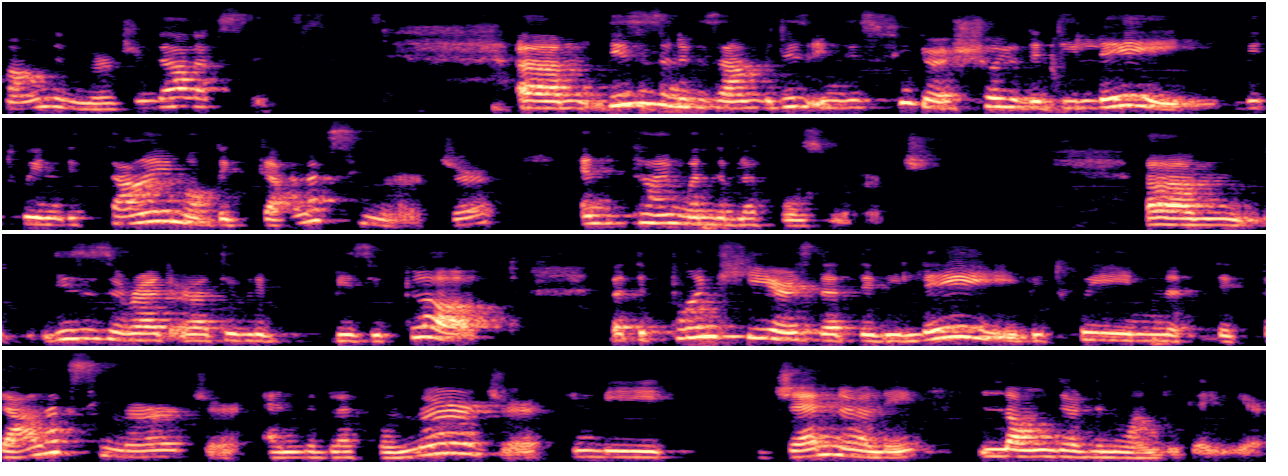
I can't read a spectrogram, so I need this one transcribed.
found in merging galaxies. Um, this is an example, this, in this figure I show you the delay between the time of the galaxy merger and the time when the black holes merge. Um, this is a relatively busy plot, but the point here is that the delay between the galaxy merger and the black hole merger can be generally longer than one gigayear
